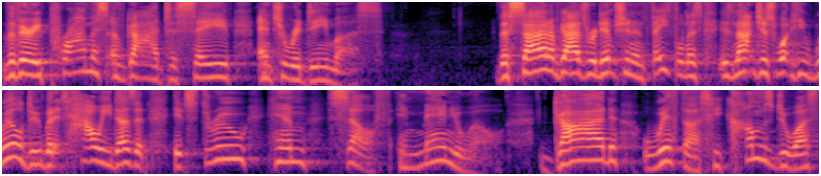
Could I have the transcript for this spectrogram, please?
the very promise of God to save and to redeem us. The sign of God's redemption and faithfulness is not just what he will do, but it's how he does it. It's through himself, Emmanuel. God with us. He comes to us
